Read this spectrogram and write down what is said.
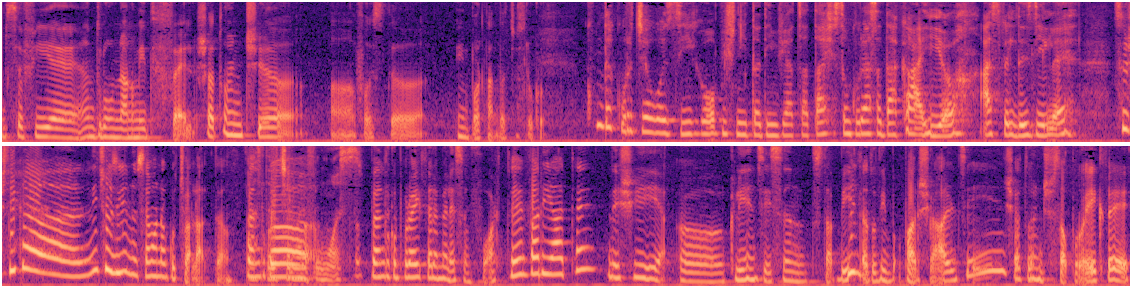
să fie într-un anumit fel și atunci uh, a fost uh, important acest lucru. Cum decurge o zi obișnuită din viața ta și sunt curioasă dacă ai uh, astfel de zile? Să știi că nicio zi nu seamănă cu cealaltă. Asta pentru că, e cel mai frumos. Pentru că proiectele mele sunt foarte variate, deși uh, clienții sunt stabili, dar tot timpul apar și alții și atunci sau proiecte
